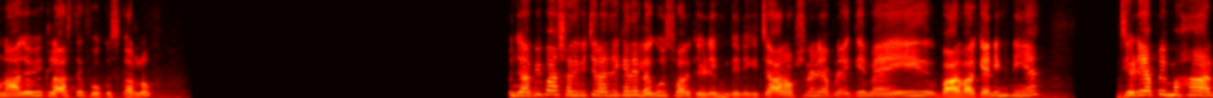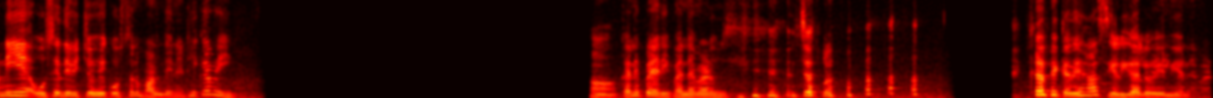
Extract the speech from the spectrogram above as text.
ਹੁਣ ਆ ਜਾਓ ਵੀ ਕਲਾਸ ਤੇ ਫੋਕਸ ਕਰ ਲਓ। ਪੰਜਾਬੀ ਭਾਸ਼ਾ ਦੇ ਵਿੱਚ ਰਾਜੇ ਕਹਿੰਦੇ ਲਘੂ ਸਵਰ ਕਿਹੜੇ ਹੁੰਦੇ ਨੇਗੇ? ਚਾਰ ਆਪਸ਼ਨ ਨੇ ਆਪਣੇ ਅੱਗੇ, ਮੈਂ ਇਹ ਬਾਰ-ਬਾਰ ਕਹਿਣੀ ਹੁੰਨੀ ਹੈ ਜਿਹੜੇ ਆਪਣੀ ਮਹਾਰਨੀ ਹੈ ਉਸੇ ਦੇ ਵਿੱਚੋਂ ਇਹ ਕੁਐਸਚਨ ਬਣਦੇ ਨੇ, ਠੀਕ ਹੈ ਬਈ? ਹਾਂ, ਕਹਿੰਦੇ ਪੈਰੀ ਪੈਣਾ ਮੈਡਮ ਜੀ। ਚਲੋ। ਕਦੇ ਕਦੇ ਹਾਸੀ ਵਾਲੀ ਗੱਲ ਹੋ ਜਾਂਦੀ ਹੈ। ਵਾਰ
